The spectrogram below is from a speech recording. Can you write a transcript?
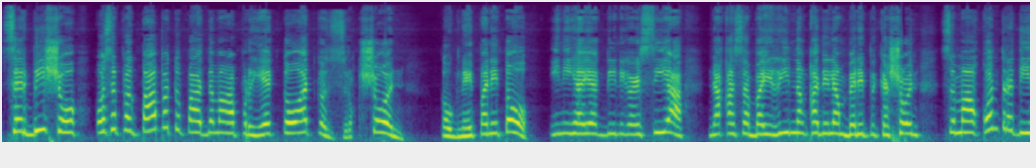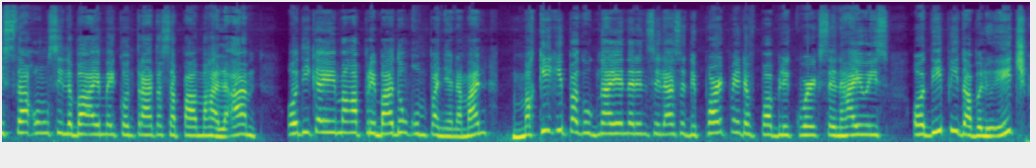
serbisyo o sa pagpapatupad ng mga proyekto at konstruksyon. Kaugnay pa nito, inihayag din ni Garcia na kasabay rin ng kanilang verifikasyon sa mga kontratista kung sila ba ay may kontrata sa pamahalaan o di kaya yung mga pribadong kumpanya naman, makikipag-ugnayan na rin sila sa Department of Public Works and Highways o DPWH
